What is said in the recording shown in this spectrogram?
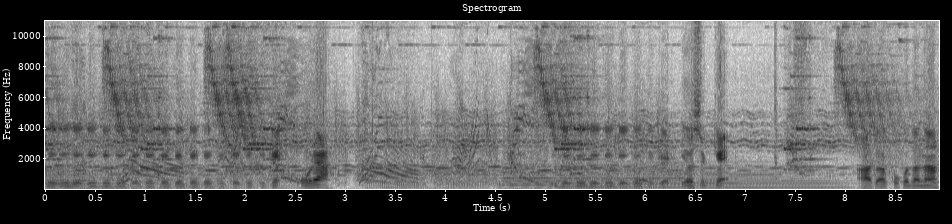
けいけいけいけいけいけいけいけいけいけいけいけいけいけいけいけ。おりゃいけいけいけいけいけいけいけいけ。よし、オッケー。あとはここだな。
